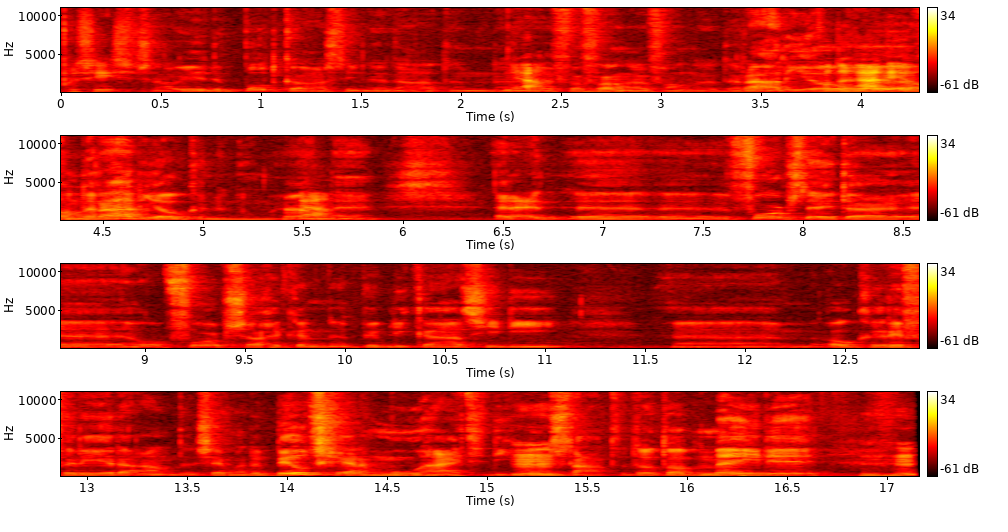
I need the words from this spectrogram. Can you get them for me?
Precies. zou je de podcast inderdaad een eh, vervanger van de radio, Van de radio, eh, van de ja. kunnen noemen. Ja. En, en, Forbes deed daar, op Forbes zag ik een, een publicatie die eh, ook refereerde aan de, zeg maar, de beeldschermmoeheid die Mm. ontstaat. Dat dat mede Mhm.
